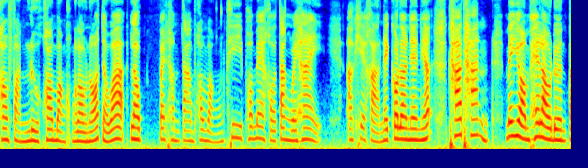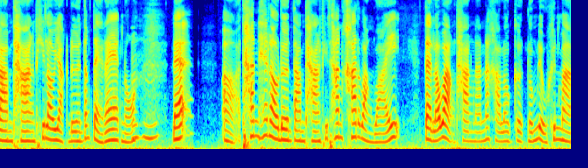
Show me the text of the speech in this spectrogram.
ความฝันหรือความหวังของเราเนาะแต่ว่าเราไปทำตามความหวังที่พ่อแม่เขาตั้งไว้ให้โอเคค่ะ ในกรณีเนี้ยถ้าท่านไม่ยอมให้เราเดินตามทางที่เราอยากเดินตั้งแต่แรกเนาะอือฮึและอ่าท่านให้เราเดินตามทางที่ท่านคาดหวังไว้ แต่ระหว่างทางนั้นนะคะ เราเกิดล้มเหลวขึ้นมา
